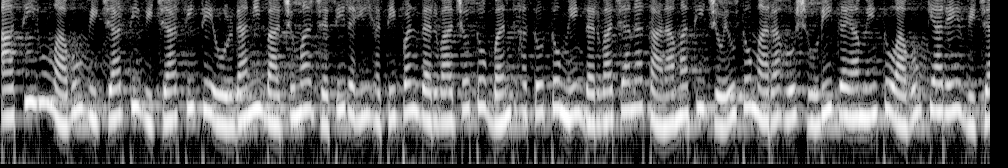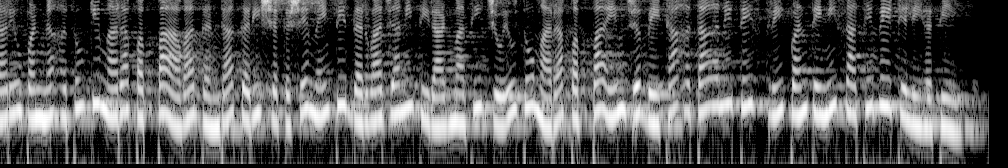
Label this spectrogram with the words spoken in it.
આથી હું આવું વિચારતી વિચારતી તે ઓરડાની બાજુમાં જતી રહી હતી પણ દરવાજો તો બંધ હતો તો મેં દરવાજાના કાણામાંથી જોયું તો મારા હોશ ઉડી ગયા. મેં તો આવું ક્યારેય વિચાર્યું પણ ન હતું કે મારા પપ્પા આવા ધંધા કરી શકશે. મેં તે દરવાજાની તિરાડમાંથી જોયું તો મારા પપ્પા એમ જ બેઠા હતા અને તે સ્ત્રી પણ તેની સાથે બેઠેલી હતી.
